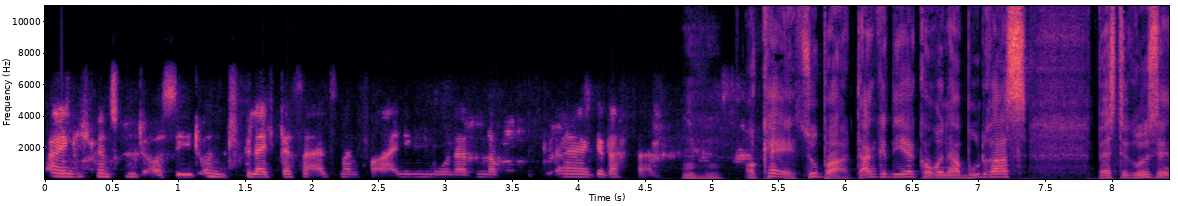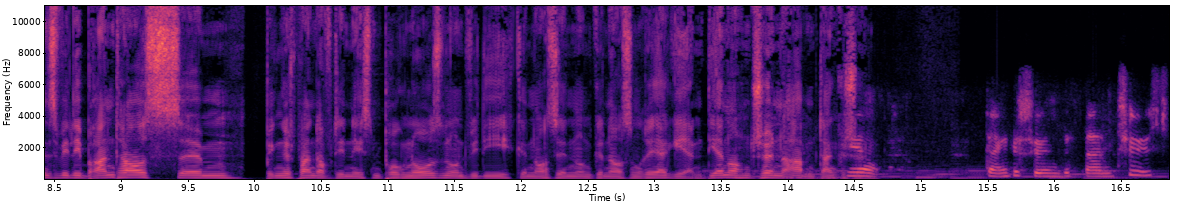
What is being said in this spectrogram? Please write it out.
eigentlich ganz gut aussieht und vielleicht besser, als man vor einigen Monaten noch äh, gedacht hat. Mhm. Okay, super. Danke dir, Corinna Budras. Beste Grüße ins Willy Brandt-Haus. Ähm, bin gespannt auf die nächsten Prognosen und wie die Genossinnen und Genossen reagieren. Dir noch einen schönen Abend. Dankeschön. Ja. Dankeschön. Bis dann. Tschüss.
